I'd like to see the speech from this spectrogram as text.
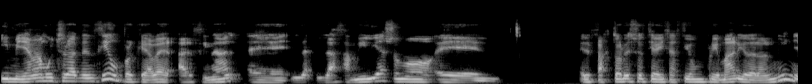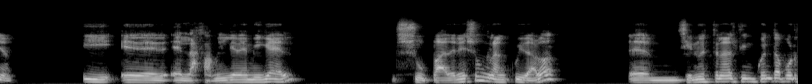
Y me llama mucho la atención porque, a ver, al final eh, la, familia somos el, factor de socialización primario de los niños. Y eh, en la familia de Miguel, su padre es un gran cuidador. Eh, si no están al 50 por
